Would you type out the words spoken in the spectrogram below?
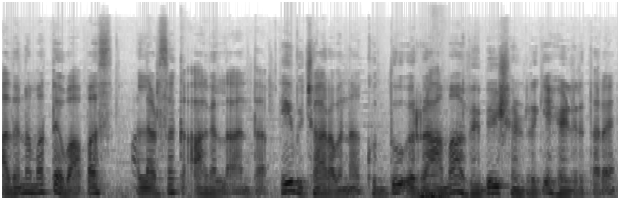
ಅದನ್ನ ಮತ್ತೆ ವಾಪಸ್ ಅಲ್ಲಾಡ್ಸಕ್ ಆಗಲ್ಲ ಅಂತ. ಈ ವಿಚಾರವನ್ನ ಖುದ್ದು ರಾಮ ವಿಭೀಷಣರಿಗೆ ಹೇಳಿರ್ತಾರೆ.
